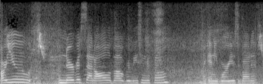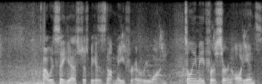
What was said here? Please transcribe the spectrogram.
Are you nervous at all about releasing the film? Like any worries about it? I would say yes, just because it's not made for everyone. It's only made for a certain audience,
